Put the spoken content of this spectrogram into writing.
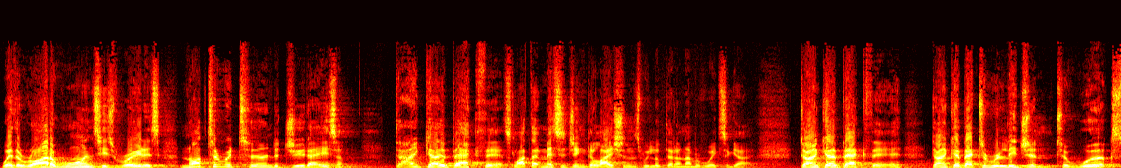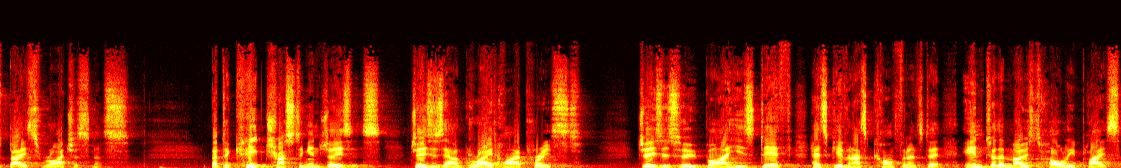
where the writer warns his readers not to return to Judaism. Don't go back there. It's like that message in Galatians we looked at a number of weeks ago. Don't go back there. Don't go back to religion, to works based righteousness, but to keep trusting in Jesus. Jesus, our great high priest Jesus, who by his death has given us confidence to enter the most holy place.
